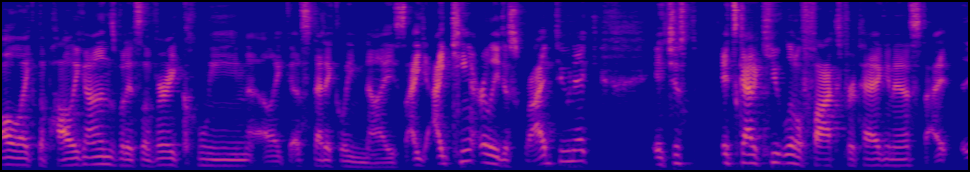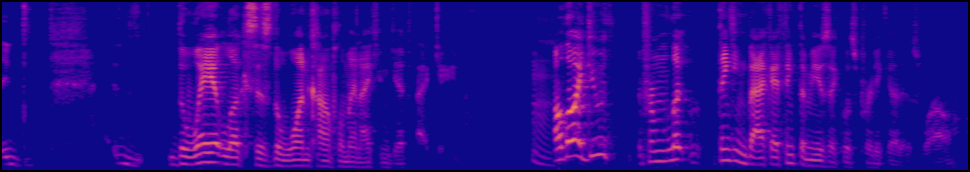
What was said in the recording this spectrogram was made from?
all like the polygons, but it's a very clean, like aesthetically nice. I I can't really describe Tunic. It just it's got a cute little fox protagonist. I it- the way it looks is the one compliment I can give that game. Mm. Although I do, from look, thinking back, I think the music was pretty good as well.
